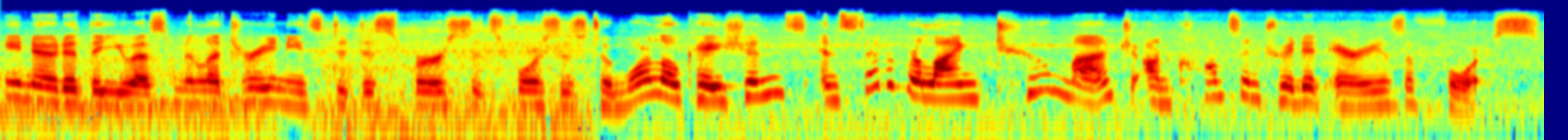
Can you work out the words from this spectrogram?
He noted the U.S. military needs to disperse its forces to more locations instead of relying too much on concentrated areas of force.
